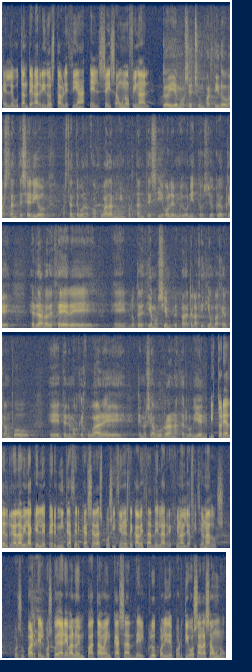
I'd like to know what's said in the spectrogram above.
El debutante Garrido establecía el 6 a 1 final. Hoy hemos hecho un partido bastante serio, bastante bueno, con jugadas muy importantes y goles muy bonitos. Yo creo que es de agradecer eh, eh, lo que decíamos siempre, para que la afición baje al campo eh, tenemos que jugar, que no se aburran, hacerlo bien. Victoria del Real Ávila que le permite acercarse a las posiciones de cabeza de la regional de aficionados. Por su parte, el Bosco de Arevalo empataba en casa del Club Polideportivo Salas a 1,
